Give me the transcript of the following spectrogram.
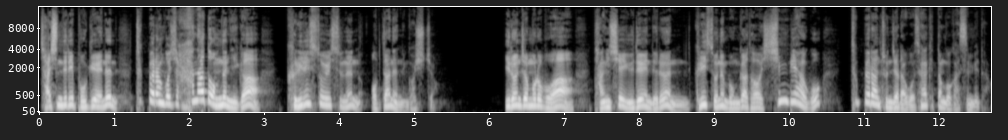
자신들이 보기에는 특별한 것이 하나도 없는 이가 그리스도일 수는 없다는 것이죠. 이런 점으로 보아 당시의 유대인들은 그리스도는 뭔가 더 신비하고 특별한 존재라고 생각했던 것 같습니다.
